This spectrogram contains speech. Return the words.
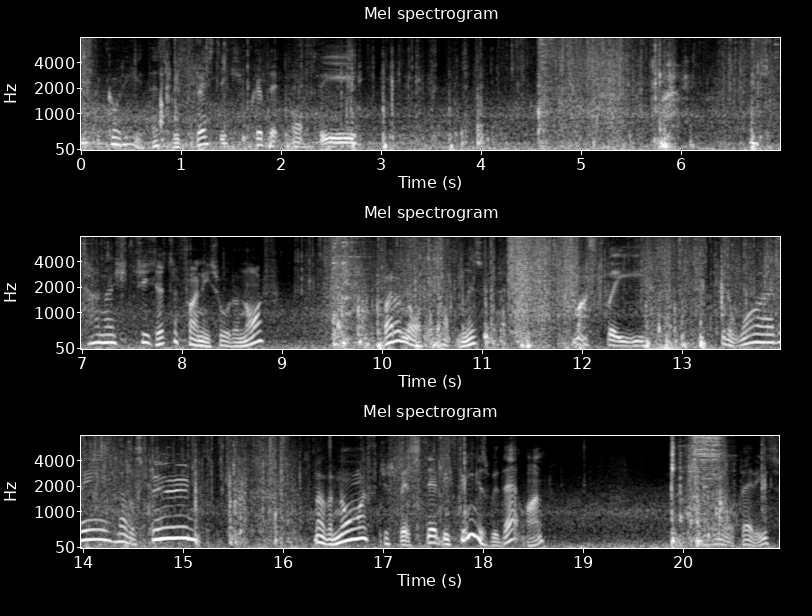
What we got here? That's a bit plastic. Grab that off there. Oh no, geez, that's a funny sort of knife. Butter knife or something, is it? Must be bit of wire there, another spoon, another knife. Just about stab your fingers with that one I don't know what that is.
